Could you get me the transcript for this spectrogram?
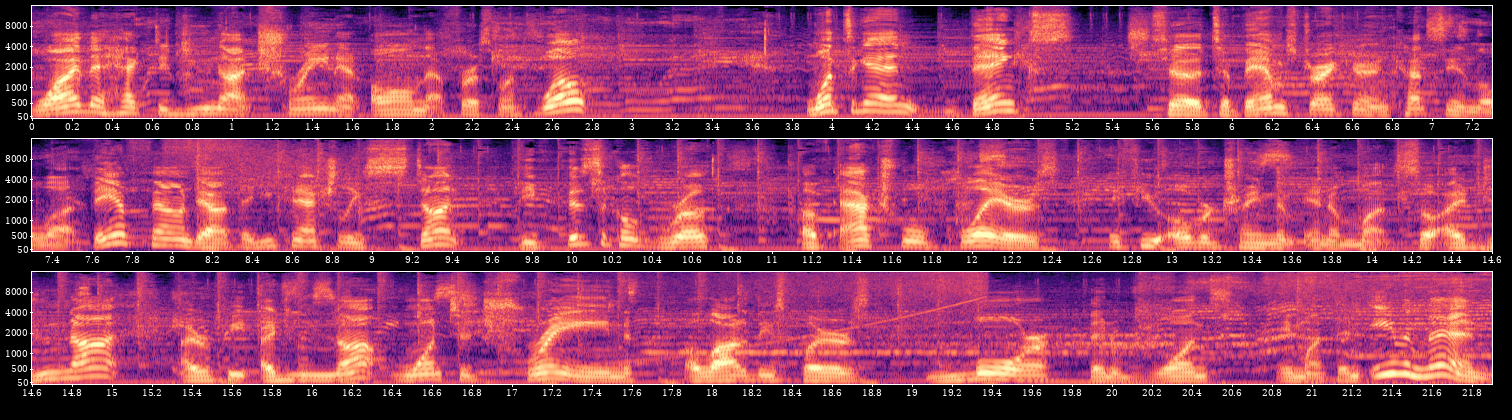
why the heck did you not train at all in that first month? Well, once again, thanks to, to Bam Striker and Cutzy and the lot. They have found out that you can actually stunt the physical growth of actual players if you overtrain them in a month. So I do not, I repeat, I do not want to train a lot of these players more than once a month. And even then,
